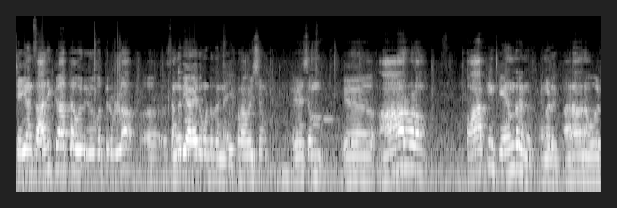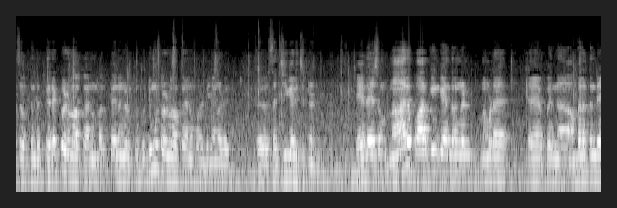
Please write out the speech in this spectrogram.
ചെയ്യാൻ സാധിക്കാത്ത ഒരു രൂപത്തിലുള്ള സംഗതി ആയതുകൊണ്ട് തന്നെ ഇപ്രാവശ്യം ഏകദേശം ആറോളം പാർക്കിംഗ് കേന്ദ്രങ്ങൾ ഞങ്ങൾ ആരാധന മഹോത്സവത്തിന്റെ തിരക്ക് ഒഴിവാക്കാനും ഭക്തജനങ്ങൾക്ക് ബുദ്ധിമുട്ട് ഒഴിവാക്കാനും വേണ്ടി ഞങ്ങൾ സജ്ജീകരിച്ചിട്ടുണ്ട്. ഏകദേശം നാല് പാർക്കിംഗ് കേന്ദ്രങ്ങൾ നമ്മുടെ പിന്നെ അമ്പലത്തിന്റെ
